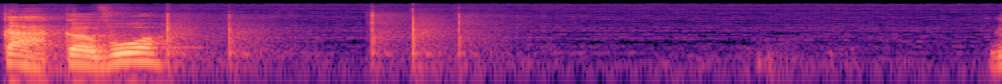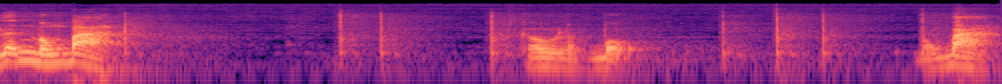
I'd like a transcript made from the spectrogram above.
cả cờ vua lẫn bóng bàn. Câu lạc bộ bóng bàn.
